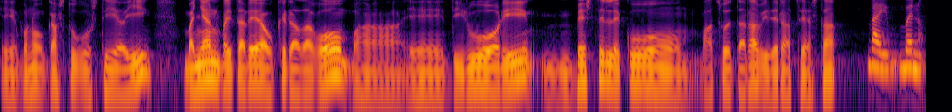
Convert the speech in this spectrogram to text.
e, bueno, gastu guztioi, baina baitare aukera dago ba, e, diru hori beste leku batzuetara bideratzea, ezta? Bai, bueno,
